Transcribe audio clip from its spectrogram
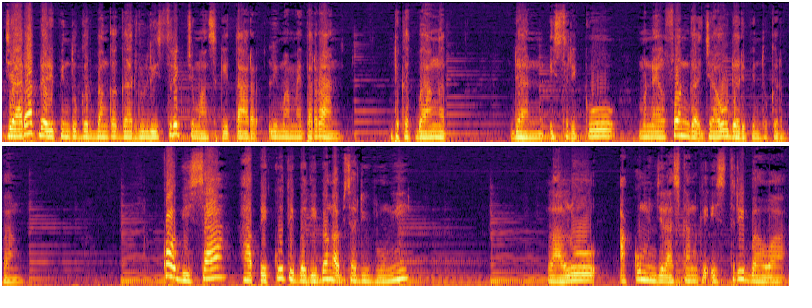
Jarak dari pintu gerbang ke gardu listrik cuma sekitar 5 meteran, deket banget dan istriku menelpon gak jauh dari pintu gerbang. Kok bisa HP ku tiba-tiba gak bisa dihubungi? Lalu aku menjelaskan ke istri bahwa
